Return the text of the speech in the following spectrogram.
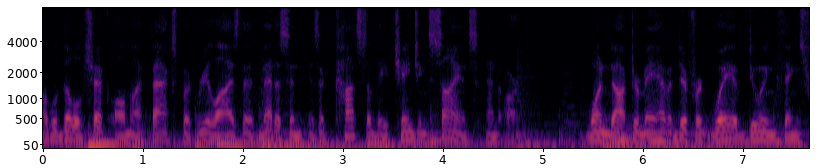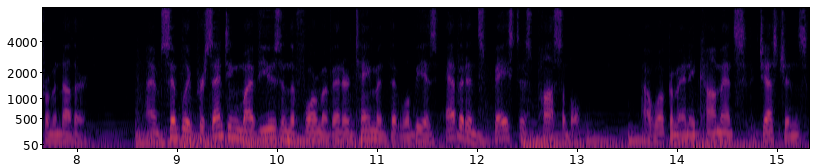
I will double check all my facts but realize that medicine is a constantly changing science and art. One doctor may have a different way of doing things from another, I am simply presenting my views in the form of entertainment that will be as evidence based as possible. I welcome any comments, suggestions,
